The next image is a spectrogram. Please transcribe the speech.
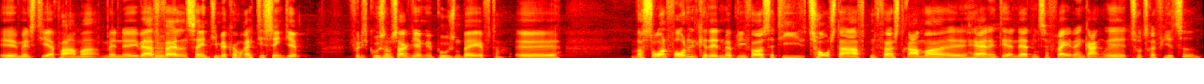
øh, mens de er på Amager. Men øh, i hvert Hmm. fald, så endte de med at komme rigtig sent hjem, for de skulle som sagt hjem i bussen bagefter. Øh, hvor stor en fordel kan det ende med at blive for os, at de torsdag aften først rammer øh, Herning der natten til fredag en gang ved 2-3-4-tiden?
